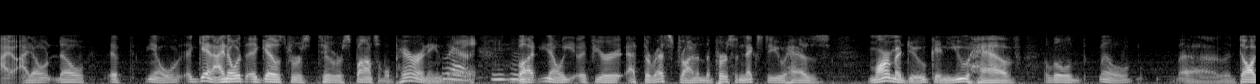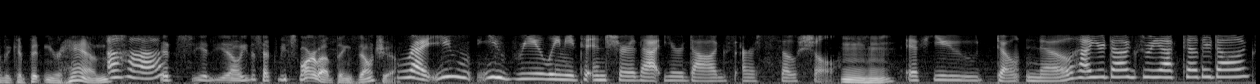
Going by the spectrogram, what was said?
I, I don't know if you know. Again, I know it, it goes to, to responsible parenting there, Right, mhm. but you know, if you're at the restaurant and the person next to you has Marmaduke and you have a little, you know, uh, a dog that can fit in your hands, Uh huh. it's you, you know, you just have to be smart about things, don't you? Right. You you really need to ensure that your dogs are social. Mm-hmm. If you don't know how your dogs react to other dogs,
